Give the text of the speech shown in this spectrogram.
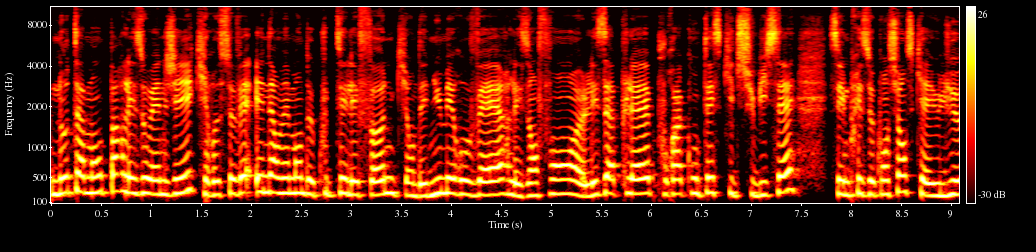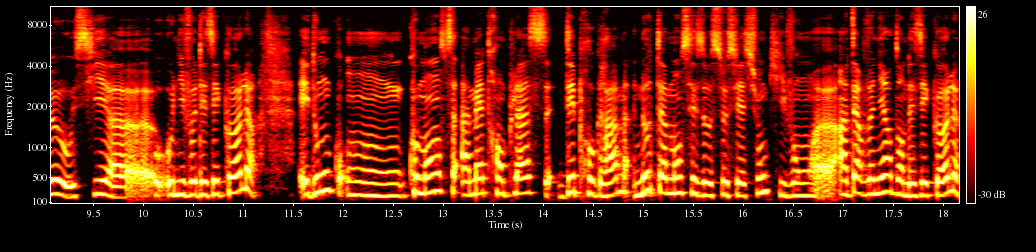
notamment par les ONG qui recevaient énormément de coups de téléphone, qui ont des numéros verts. Les enfants euh, les appelaient pour raconter ce qu'ils subissaient. C'est une prise de conscience qui a eu lieu aussi au au niveau des écoles. Et donc, on commence à mettre en place des programmes, notamment ces associations qui vont euh, intervenir dans des écoles.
